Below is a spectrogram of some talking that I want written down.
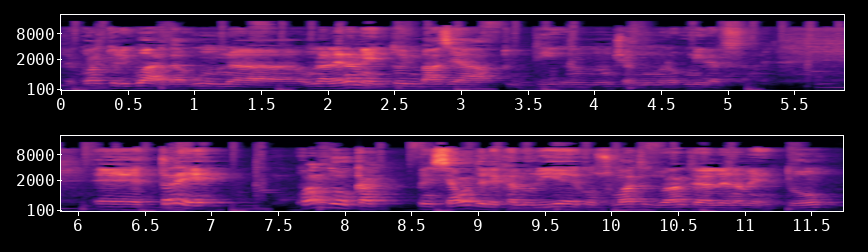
per quanto riguarda un, uh, un allenamento in base a tutti, non c'è un numero universale. Eh, tre, quando pensiamo a delle calorie consumate durante l'allenamento,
